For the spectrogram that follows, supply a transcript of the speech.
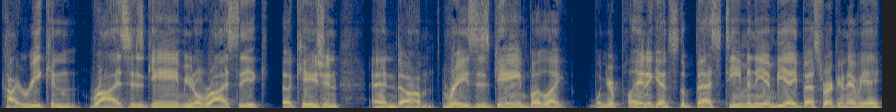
Kyrie can rise his game, you know, rise to the occasion and um, raise his game. But like when you're playing against the best team in the NBA, best record in the NBA,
